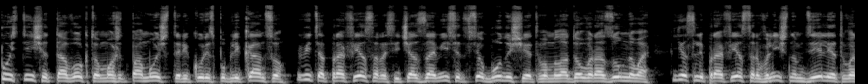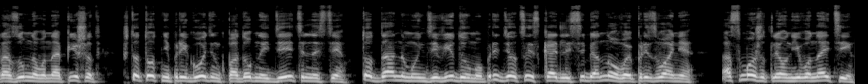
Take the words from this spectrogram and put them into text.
Пусть ищет того, кто может помочь старику-республиканцу, ведь от профессора сейчас зависит все будущее этого молодого разумного. Если профессор в личном деле этого разумного напишет, что тот не пригоден к подобной деятельности, то данному индивидууму придется искать для себя новое призвание. А сможет ли он его найти?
